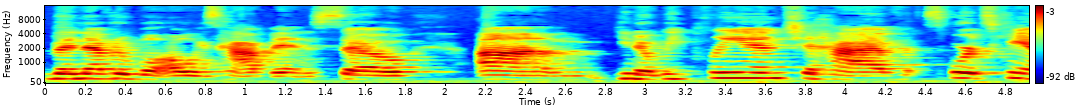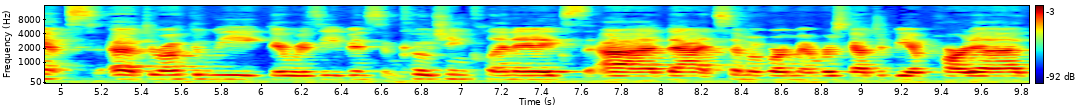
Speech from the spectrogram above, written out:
the inevitable always happens. So um, you know, we plan to have sports camps uh, throughout the week. There was even some coaching clinics uh, that some of our members got to be a part of.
